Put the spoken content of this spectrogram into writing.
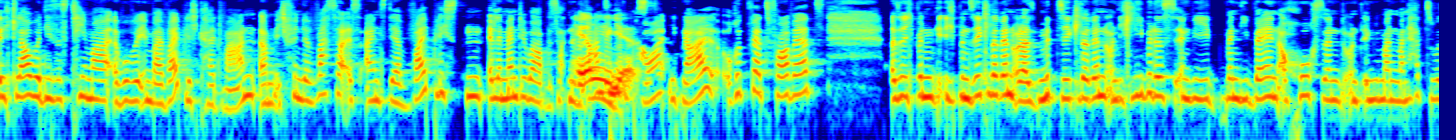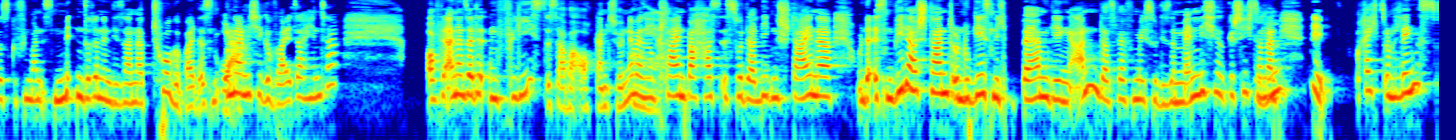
ich glaube, dieses Thema, äh, wo wir eben bei Weiblichkeit waren, ähm, ich finde, Wasser ist eins der weiblichsten Elemente überhaupt. Es hat eine Hell wahnsinnige yes. Power, egal, rückwärts, vorwärts. Also ich bin, ich bin Seglerin oder Mitseglerin und ich liebe das irgendwie, wenn die Wellen auch hoch sind und irgendwie man, man hat so das Gefühl, man ist mittendrin in dieser Naturgewalt. Da ist eine ja. unheimliche Gewalt dahinter. Auf der anderen Seite umfließt es aber auch ganz schön. Ne? Wenn oh, du einen kleinen Bach hast, ist so, da liegen Steine und da ist ein Widerstand und du gehst nicht bam gegen an. Das wäre für mich so diese männliche Geschichte, mhm. sondern nee, rechts und links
